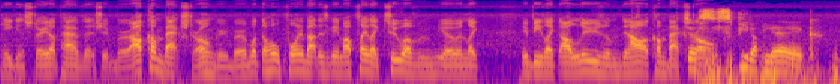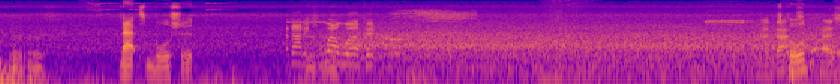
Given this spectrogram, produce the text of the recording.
He can straight up have that shit, bro. I'll come back stronger, bro. What the whole point about this game? I'll play like two of them, yo, and like it'd be like I'll lose them, then I'll come back strong. Just speed up leg. That's bullshit. that, it's well worth it. And that cool. has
